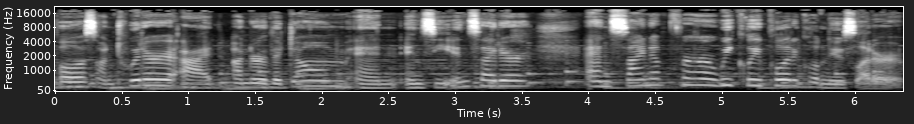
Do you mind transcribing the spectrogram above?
Follow us on Twitter at Under the Dome and NC Insider, and sign up for our weekly political newsletter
